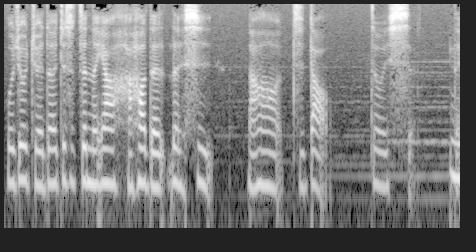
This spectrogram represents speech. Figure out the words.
我就觉得就是真的要好好的认识，然后知道这位神，对。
